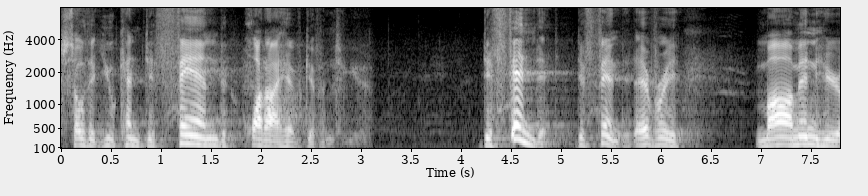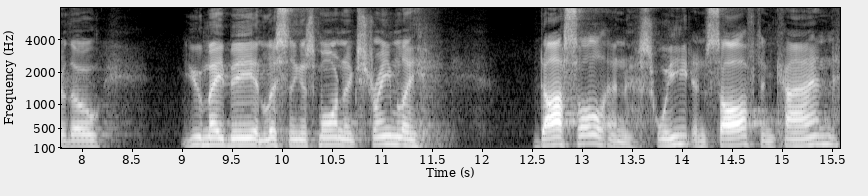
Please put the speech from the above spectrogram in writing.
so that you can defend what I have given to you. Defend it, defend it. Every mom in here, though you may be, and listening this morning, extremely docile and sweet and soft and kind,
